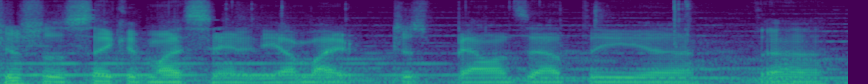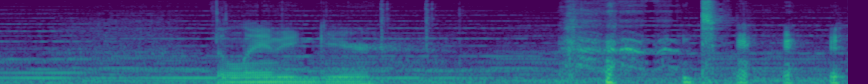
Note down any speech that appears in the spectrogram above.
Just for the sake of my sanity, I might just balance out the uh, the, the landing gear. Dude.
